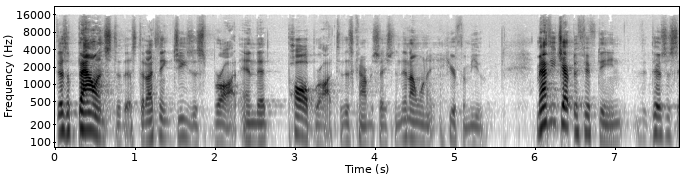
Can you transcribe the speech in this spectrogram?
there's a balance to this that I think Jesus brought and that Paul brought to this conversation. And then I want to hear from you. Matthew chapter 15, there's this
